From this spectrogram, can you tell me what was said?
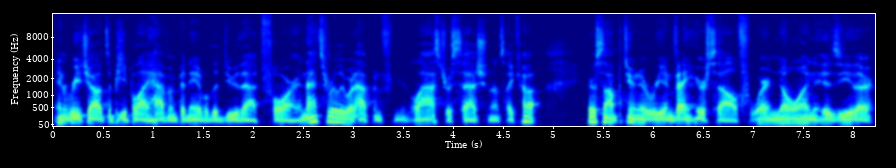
and reach out to people I haven't been able to do that for. And that's really what happened for me the last recession. It's like, huh, here's an opportunity to reinvent yourself where no one is either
